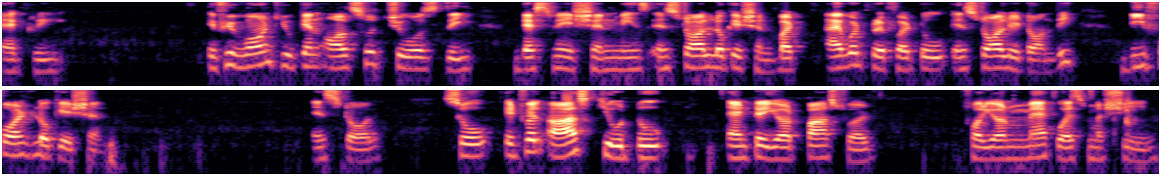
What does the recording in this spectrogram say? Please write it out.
Agree. If you want you can also choose the destination means install location but I would prefer to install it on the default location. Install. So it will ask you to enter your password for your Mac OS machine.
